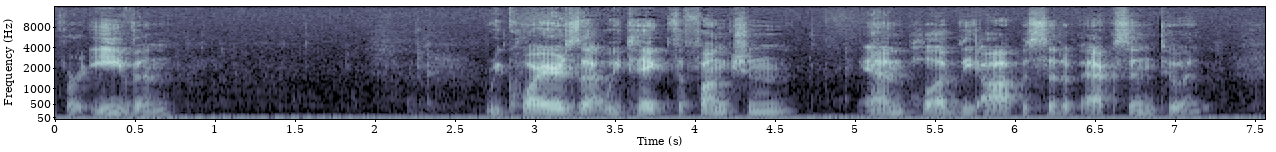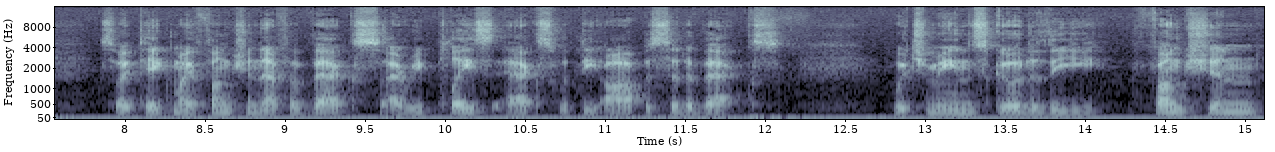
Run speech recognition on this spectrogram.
for even requires that we take the function and plug the opposite of x into it. So I take my function f of x, I replace x with the opposite of x, which means go to the function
